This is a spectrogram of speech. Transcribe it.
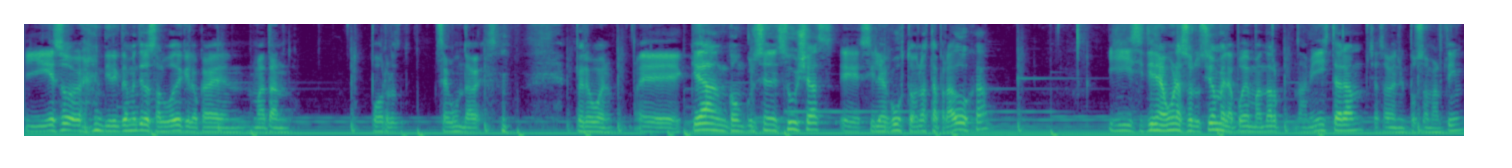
y eso directamente lo salvó de que lo caen matando por segunda vez. Pero bueno, eh, quedan conclusiones suyas, eh, si les gusta o no esta paradoja. Y si tienen alguna solución me la pueden mandar a mi Instagram, ya saben, el Pozo Martín.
